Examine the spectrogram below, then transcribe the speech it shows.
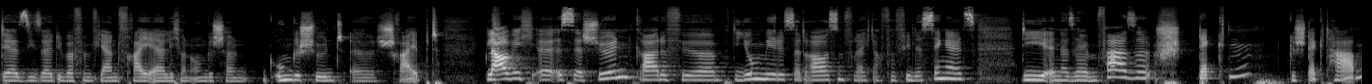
der sie seit über fünf Jahren frei, ehrlich und ungeschönt, ungeschönt äh, schreibt. Glaube ich, äh, ist sehr schön, gerade für die jungen Mädels da draußen, vielleicht auch für viele Singles, die in derselben Phase steckten, gesteckt haben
